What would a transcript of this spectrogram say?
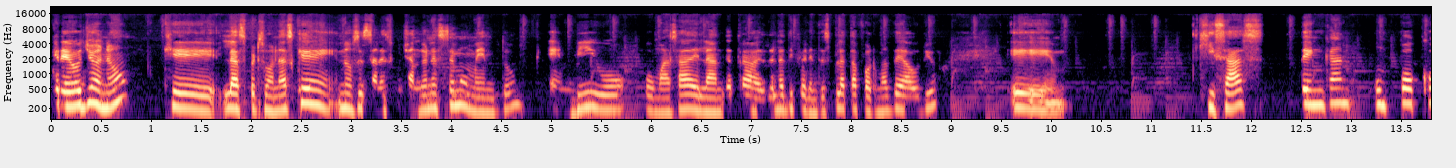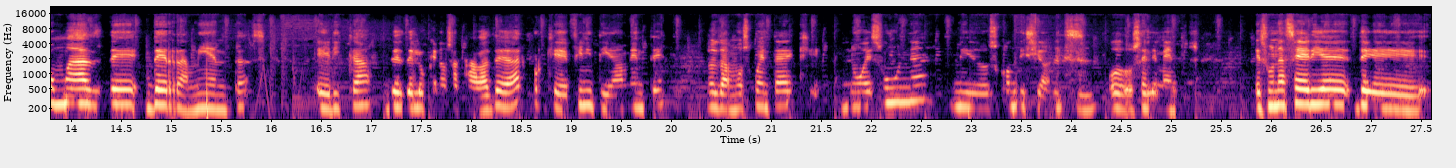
creo yo, ¿no? Que las personas que nos están escuchando en este momento, en vivo o más adelante a través de las diferentes plataformas de audio, eh, quizás tengan un poco más de, de herramientas, Erika, desde lo que nos acabas de dar, porque definitivamente nos damos cuenta de que no es una ni dos condiciones o dos elementos. Es una serie de,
